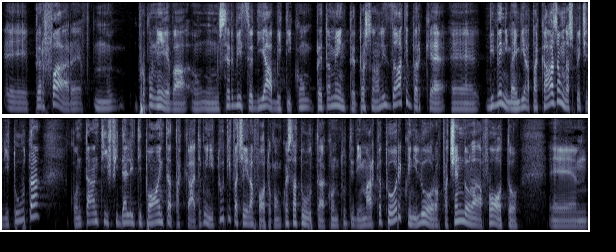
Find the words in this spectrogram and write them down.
eh, per fare mh, proponeva un servizio di abiti completamente personalizzati perché eh, vi veniva inviata a casa una specie di tuta con tanti fidelity point attaccati, quindi tu ti facevi la foto con questa tuta, con tutti dei marcatori, quindi loro facendo la foto eh,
